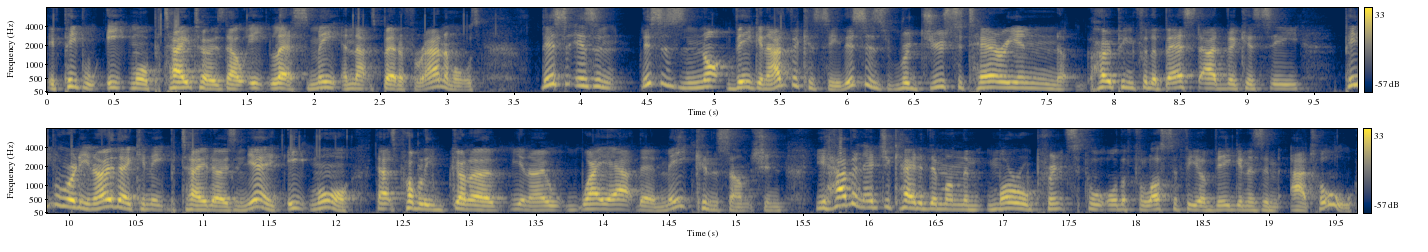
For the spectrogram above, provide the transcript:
if people eat more potatoes, they'll eat less meat, and that's better for animals. This isn't. This is not vegan advocacy. This is reducitarian, hoping for the best advocacy. People already know they can eat potatoes, and yeah, eat more. That's probably gonna, you know, weigh out their meat consumption. You haven't educated them on the moral principle or the philosophy of veganism at all.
